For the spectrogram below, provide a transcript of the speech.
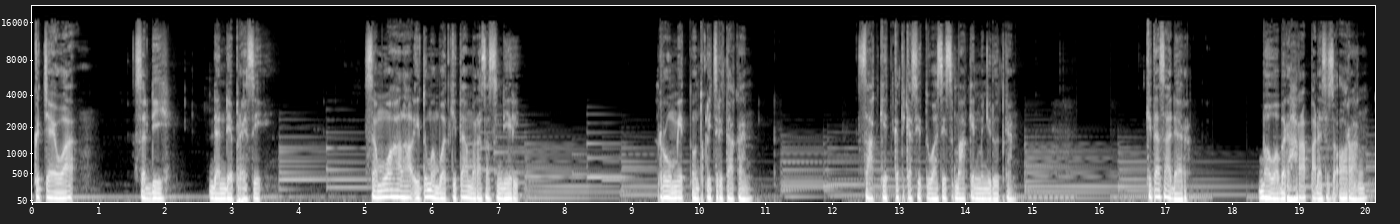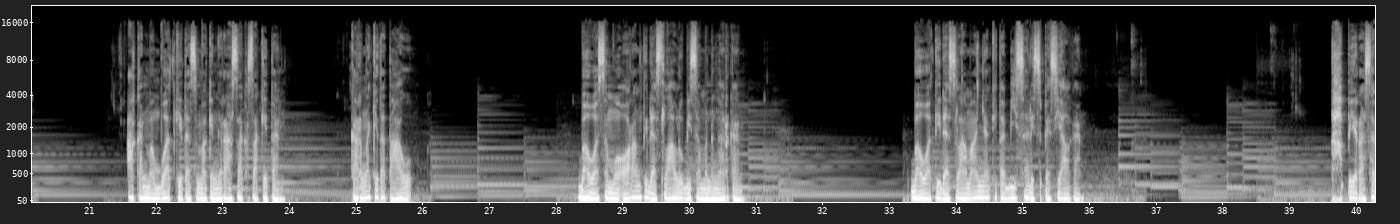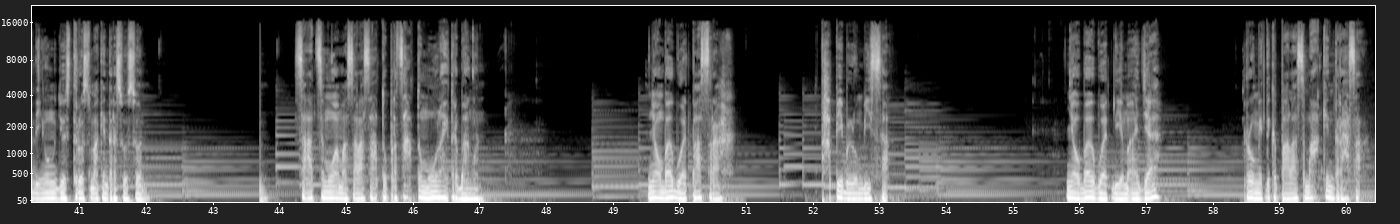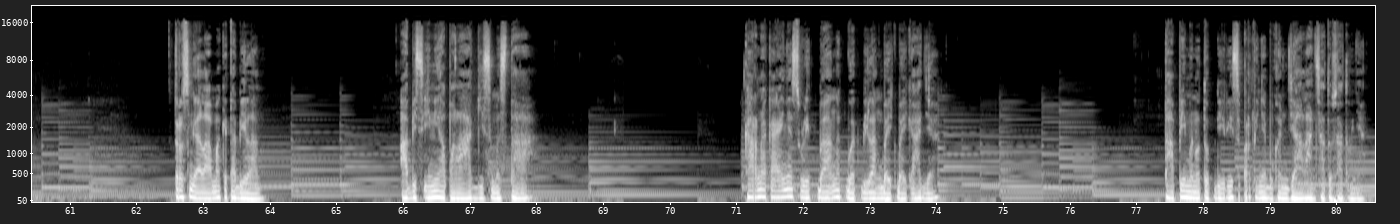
Kecewa, sedih, dan depresi. Semua hal-hal itu membuat kita merasa sendiri. Rumit untuk diceritakan. Sakit ketika situasi semakin menyudutkan. Kita sadar bahwa berharap pada seseorang akan membuat kita semakin ngerasa kesakitan. Karena kita tahu bahwa semua orang tidak selalu bisa mendengarkan, bahwa tidak selamanya kita bisa dispesialkan. Tapi rasa bingung justru semakin tersusun. Saat semua masalah satu persatu mulai terbangun. Nyoba buat pasrah, tapi belum bisa. Nyoba buat diem aja, rumit di kepala semakin terasa. Terus nggak lama kita bilang, abis ini apalagi semesta? Karena kayaknya sulit banget buat bilang baik-baik aja. Tapi menutup diri sepertinya bukan jalan satu-satunya.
